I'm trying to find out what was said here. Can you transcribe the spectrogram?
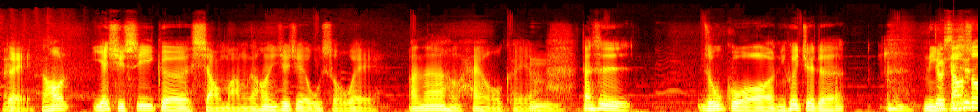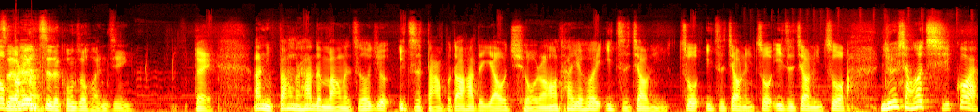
对，然后也许是一个小忙，然后你就觉得无所谓啊，那很还很 OK 啊。嗯，但是如果你会觉得 你到时候责任制的工作环境，对，啊，你帮了他的忙了之后，就一直达不到他的要求，然后他也会一直叫你做，一直叫你做，一直叫你做，你就会想说奇怪，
